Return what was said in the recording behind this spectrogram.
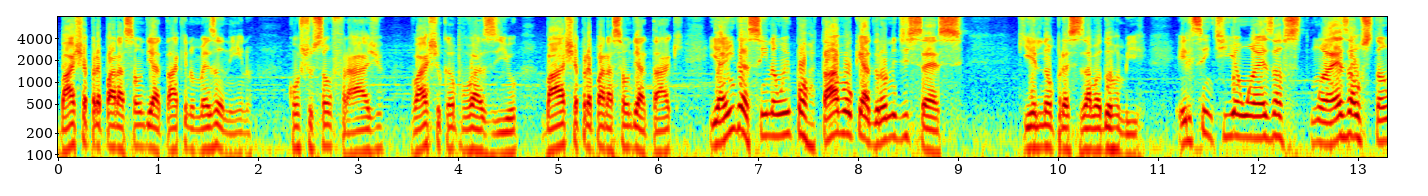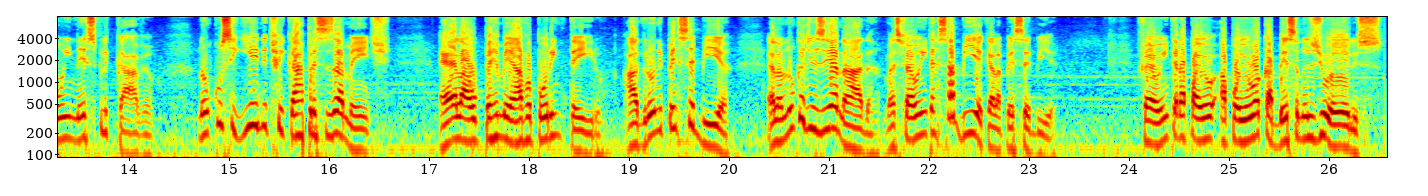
baixa preparação de ataque no mezanino, construção frágil, vasto campo vazio, baixa preparação de ataque, e ainda assim não importava o que a drone dissesse, que ele não precisava dormir. Ele sentia uma, uma exaustão inexplicável. Não conseguia identificar precisamente. Ela o permeava por inteiro. A drone percebia. Ela nunca dizia nada, mas Felwinter sabia que ela percebia. Felwinter apoiou, apoiou a cabeça nos joelhos,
